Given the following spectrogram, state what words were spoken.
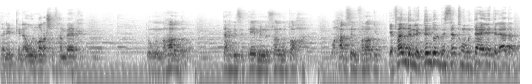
ده أنا يمكن أول مرة أشوفها إمبارح. تقوم النهارده تحبس اتنين من النسوان بتوعها وحبس انفرادي. يا فندم الاتنين دول بالذات في منتهى قلة الأدب.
